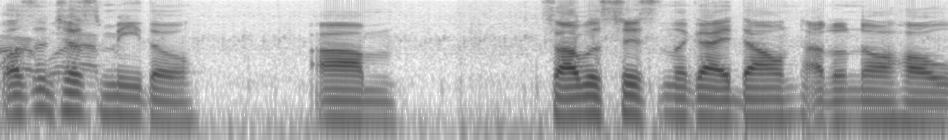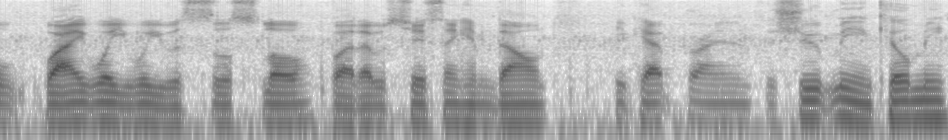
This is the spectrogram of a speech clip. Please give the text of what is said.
Wasn't just me though. Um, so I was chasing the guy down. I don't know how why why he was so slow, but I was chasing him down. He kept trying to shoot me and kill me.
